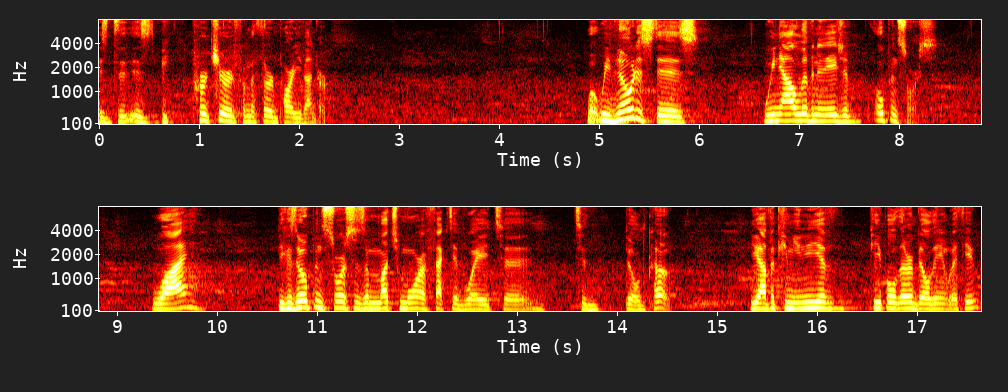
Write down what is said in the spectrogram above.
is, is procured from a third-party vendor. What we've noticed is we now live in an age of open source. Why? Because open source is a much more effective way to, to build code. You have a community of people that are building it with you.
